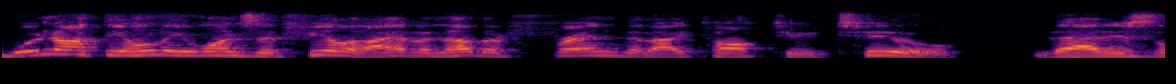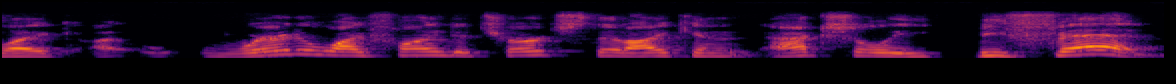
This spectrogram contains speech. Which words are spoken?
we're not the only ones that feel it. I have another friend that I talk to too that is like, uh, where do I find a church that I can actually be fed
